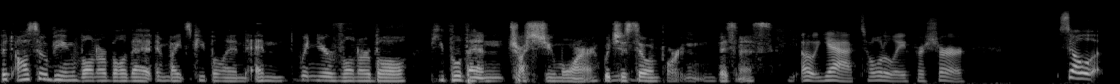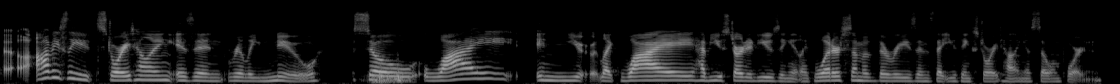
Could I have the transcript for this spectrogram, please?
but also being vulnerable that invites people in. And when you're vulnerable, people then trust you more, which is so important in business. Oh, yeah, totally, for sure. So, uh, obviously, storytelling isn't really new. So, why in your like why have you started using it? Like what are some of the reasons that you think storytelling is so important?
